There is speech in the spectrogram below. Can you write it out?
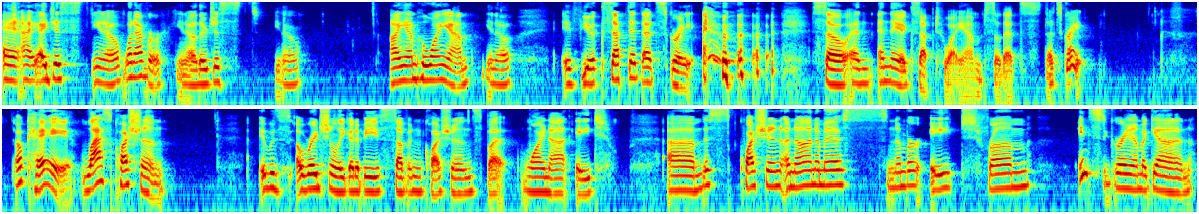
I, I just, you know, whatever, you know, they're just, you know, I am who I am, you know. If you accept it, that's great. So and and they accept who I am. So that's that's great. Okay, last question. It was originally going to be seven questions, but why not eight? Um, this question, anonymous number eight from Instagram again.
